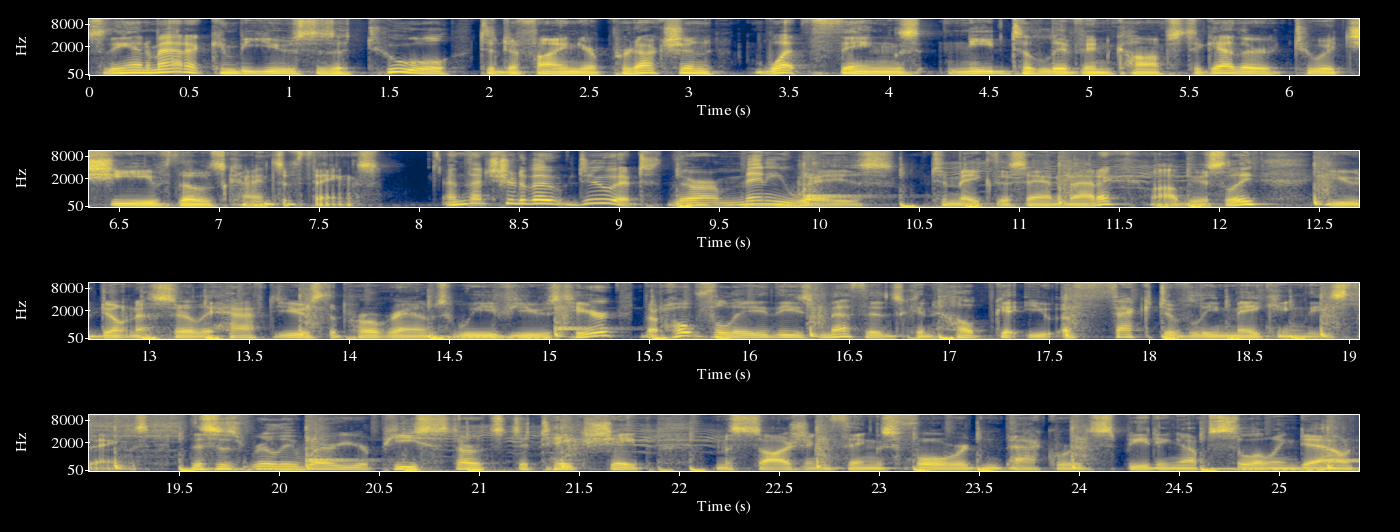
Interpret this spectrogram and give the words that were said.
So the animatic can be used as a tool to define your production, what things need to live in comps together to achieve those kinds of things. And that should about do it. There are many ways to make this animatic, obviously. You don't necessarily have to use the programs we've used here, but hopefully these methods can help get you effectively making these things. This is really where your piece starts to take shape, massaging things forward and backwards, speeding up, slowing down,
